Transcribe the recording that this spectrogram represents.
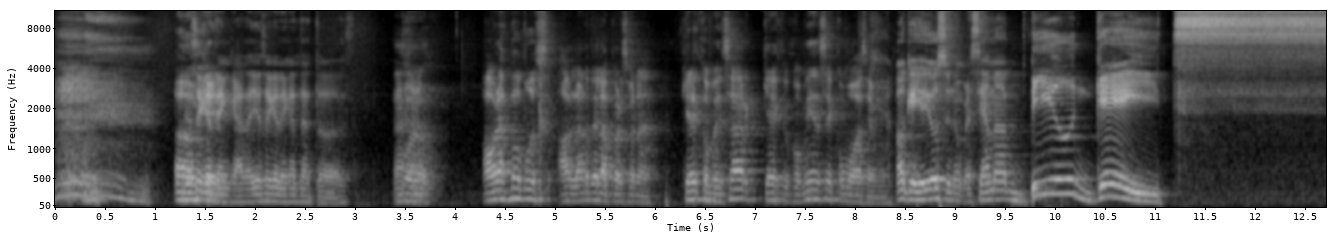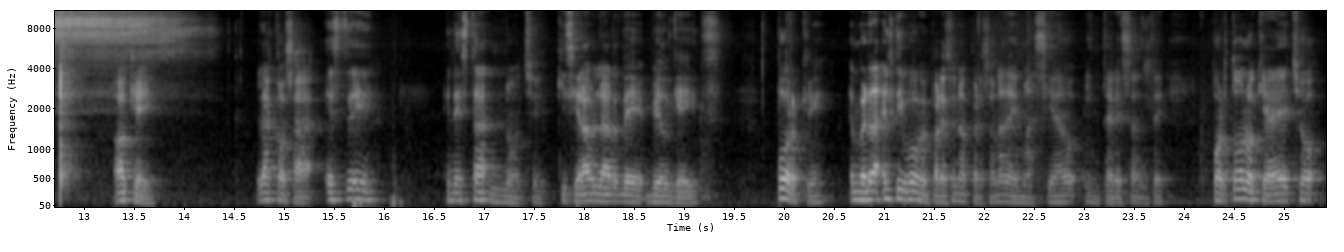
Yo sé que te encanta, yo sé que te encantan todos. Ajá. Bueno, ahora vamos a hablar de la persona. ¿Quieres comenzar? ¿Quieres que comience? ¿Cómo hacemos? Ok, yo digo su nombre. Se llama Bill Gates. Ok. La cosa, este, en esta noche quisiera hablar de Bill Gates porque en verdad el tipo me parece una persona demasiado interesante por todo lo que ha hecho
